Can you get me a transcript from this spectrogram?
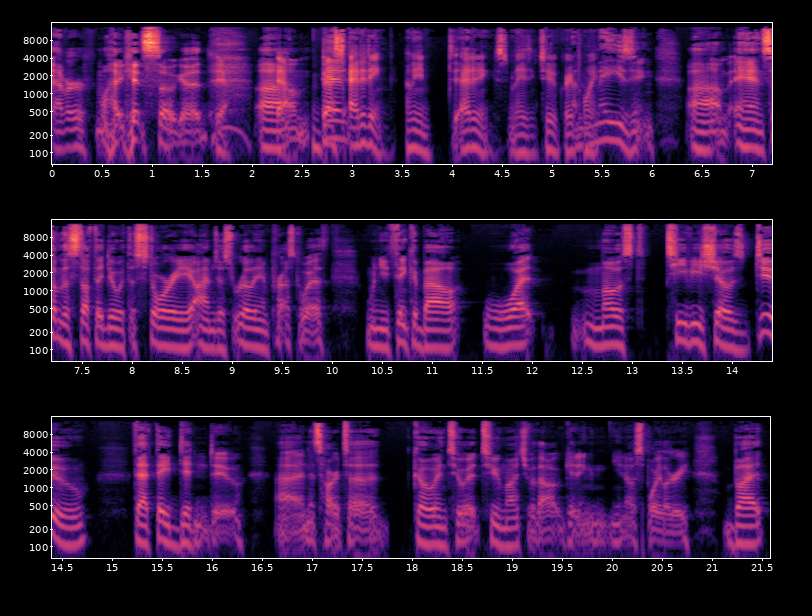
ever. Like it's so good. Yeah. Um, yeah. Best and- editing. I mean, editing is amazing too. Great point. Amazing. Um, and some of the stuff they do with the story, I'm just really impressed with. When you think about what most TV shows do that they didn't do, uh, and it's hard to go into it too much without getting you know spoilery. But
